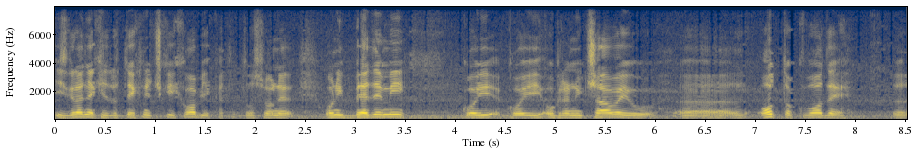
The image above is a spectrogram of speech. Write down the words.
izgradnja hidrotehničkih objekata, to su one, oni bedemi koji, koji ograničavaju uh, otok vode uh,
